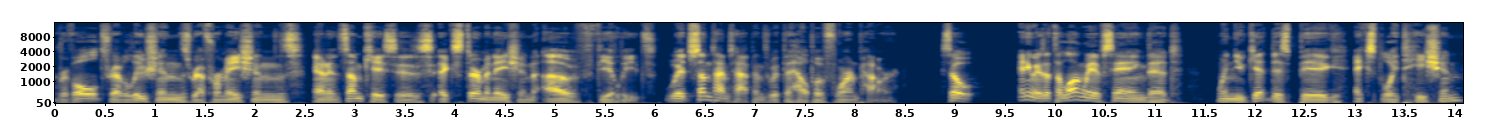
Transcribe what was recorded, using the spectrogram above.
revolts, revolutions, reformations, and in some cases, extermination of the elites, which sometimes happens with the help of foreign power. So, anyways, that's a long way of saying that when you get this big exploitation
